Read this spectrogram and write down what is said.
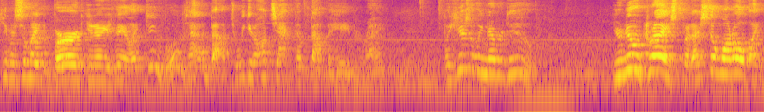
giving somebody the bird, you know, you're thinking like, dude, what was that about? So we get all jacked up about behavior, right? But here's what we never do. You're new in Christ, but I still want know, like,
